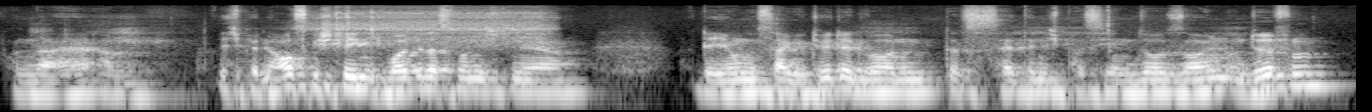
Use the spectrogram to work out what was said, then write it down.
Von daher, ähm, ich bin ausgestiegen, ich wollte das noch nicht mehr. Der Junge ist da getötet worden, das hätte nicht passieren sollen und dürfen.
